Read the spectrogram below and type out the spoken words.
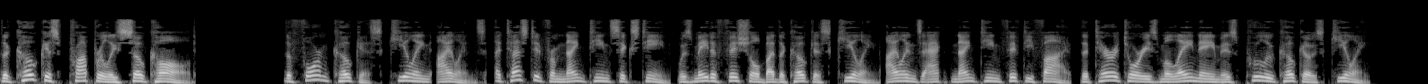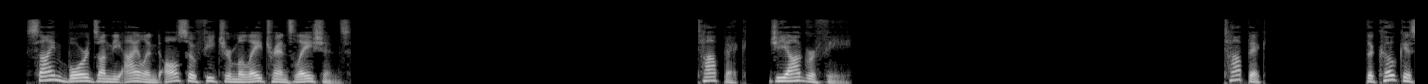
the Cocos properly so called. The form Cocos Keeling Islands, attested from 1916, was made official by the Cocos Keeling Islands Act 1955. The territory's Malay name is Pulau Cocos Keeling. Sign boards on the island also feature Malay translations. Topic: Geography. Topic: the Cocos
